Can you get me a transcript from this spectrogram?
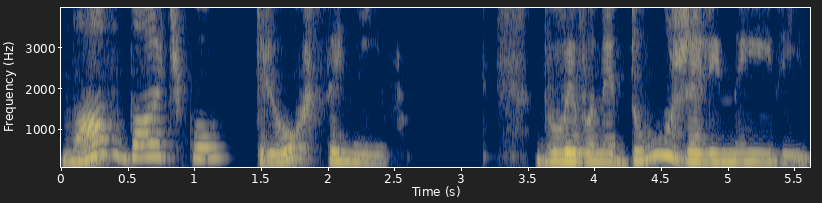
Мав батько трьох синів. Були вони дуже ліниві.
